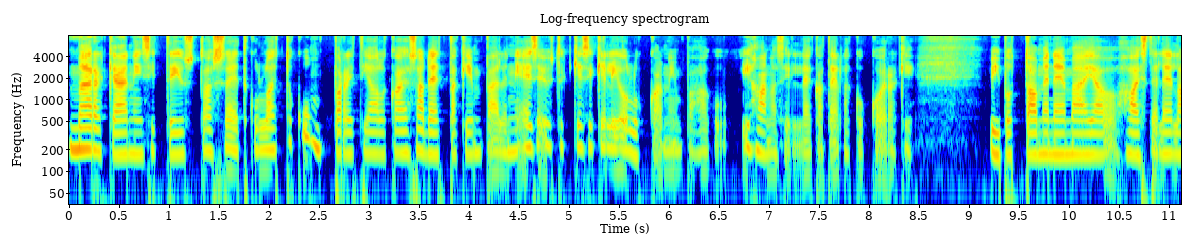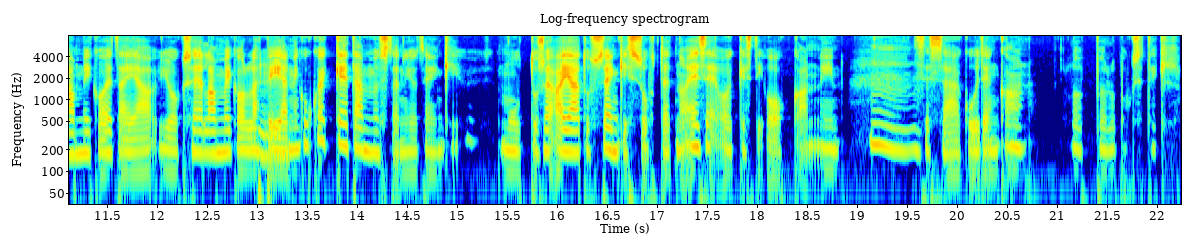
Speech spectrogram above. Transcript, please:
märkää, niin sitten just taas se, että kun laittoi kumpparit jalkaan ja sadettakin päälle, niin ei se yhtäkkiä se keli ollutkaan niin paha kuin ihana silleen katella, kun koirakin viipottaa menemään ja haistelee lammikoita ja juoksee lammikon läpi Mm. ja niin kuin kaikkea tämmöistä, niin jotenkin muuttui se ajatus senkin suhteen, että no ei se oikeasti olekaan niin Mm. se sää kuitenkaan loppujen lopuksi tekijä.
